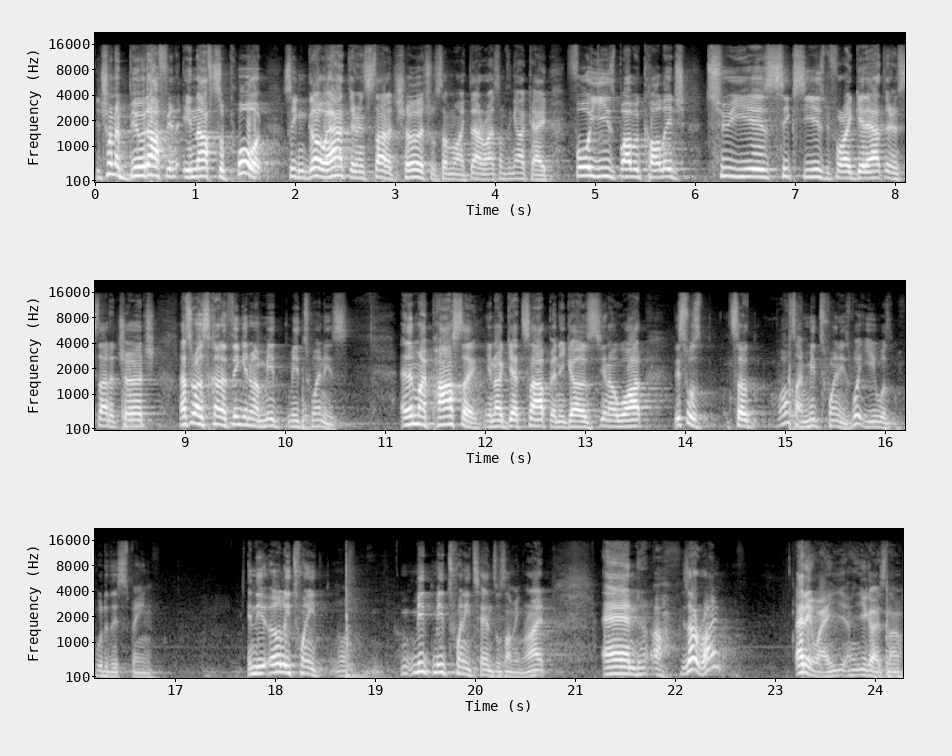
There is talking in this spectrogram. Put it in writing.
You're trying to build up in, enough support so you can go out there and start a church or something like that, right? Something, okay, four years Bible college, two years, six years before I get out there and start a church. That's what I was kind of thinking in my mid, mid-20s. And then my pastor, you know, gets up and he goes, you know what, this was, so what was I, mid-20s? What year was, would have this been? in the early 20, mid, mid 2010s or something, right? And uh, is that right? Anyway, you guys know.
